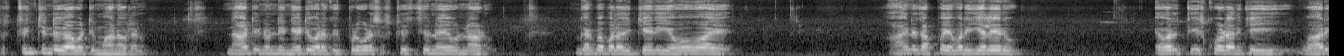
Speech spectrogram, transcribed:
సృష్టించిండు కాబట్టి మానవులను. నాటి నుండి నేటి వరకు ఇప్పుడు కూడా సృష్టిస్తూనే ఉన్నాడు. గర్భఫలం ఇచ్చేది ఎవోవాయే ఆయన తప్ప ఎవరు ఇయ్యలేరు. ఎవరు తీసుకోవడానికి వారి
